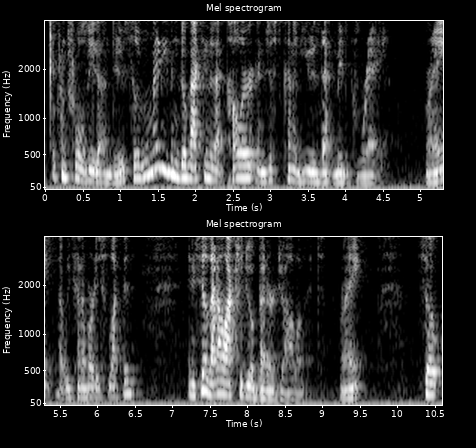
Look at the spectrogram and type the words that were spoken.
So Control Z to undo. So we might even go back into that color and just kind of use that mid-gray, right? That we kind of already selected. And you see how that'll actually do a better job of it, right? So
